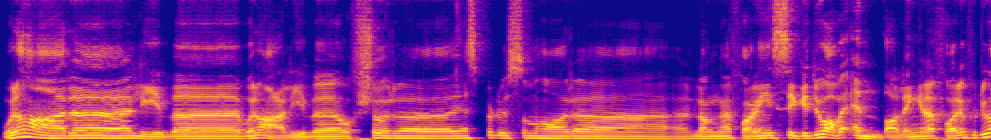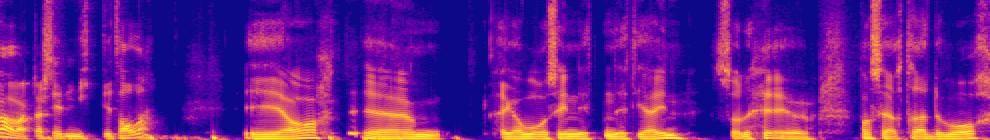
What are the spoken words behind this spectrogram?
Hvordan er, eh, livet, hvordan er livet offshore, eh, Jesper? Du som har eh, lang erfaring. Sigurd, du har vel enda lengre erfaring, for du har vært der siden 90-tallet? Ja, jeg har vært siden 1991, så det er jo passert 30 år.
